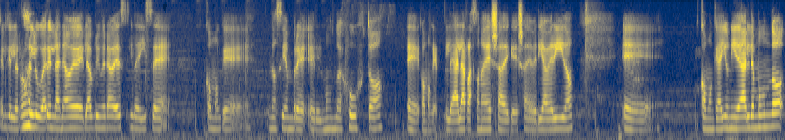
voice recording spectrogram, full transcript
el que le roba el lugar en la nave la primera vez, le dice como que no siempre el mundo es justo, eh, como que le da la razón a ella de que ella debería haber ido. Eh, como que hay un ideal de mundo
